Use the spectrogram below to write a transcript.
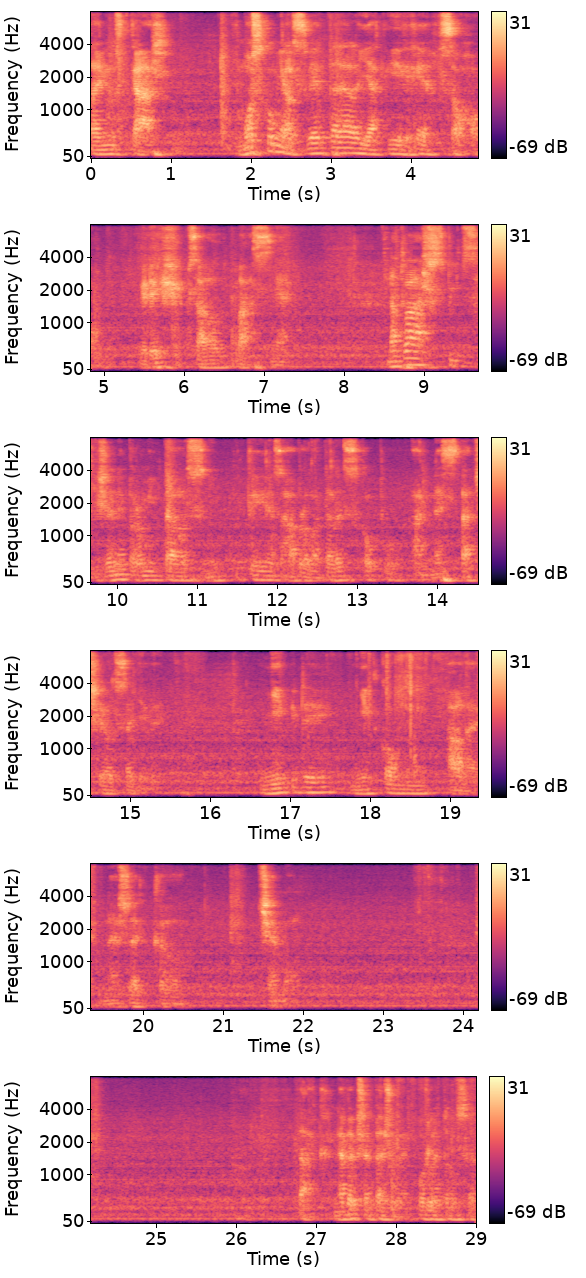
Tajnostkář. V mozku měl světel, jak jich je v Soho, když psal básně. Na tvář spící ženy promítal snímky z Hubbleova teleskopu a nestačil se divit. Nikdy nikomu ale neřekl čemu. Tak, nebe přepeřuje. Podle toho se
